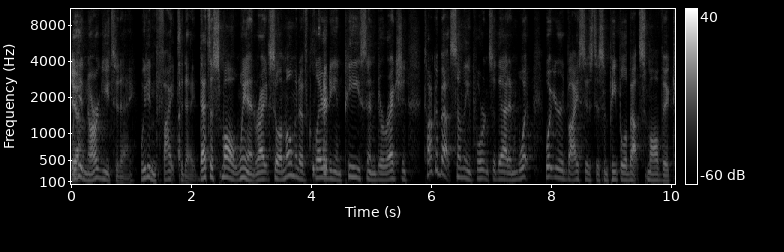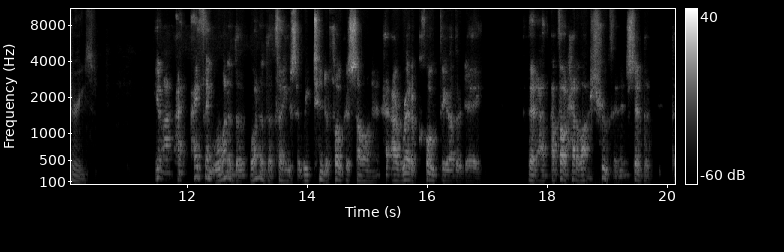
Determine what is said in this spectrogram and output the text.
we Yeah. didn't argue today we didn't fight today that's a small win right so a moment of clarity and peace and direction talk about some of the importance of that and what what your advice is to some people about small victories You know, I, I think one of the one of the things that we tend to focus on. I read a quote the other day that I, I thought had a lot of truth in it. It said that the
